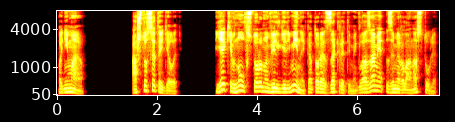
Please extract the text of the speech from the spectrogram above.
Понимаю. А что с этой делать? Я кивнул в сторону Вильгельмины, которая с закрытыми глазами замерла на стуле.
